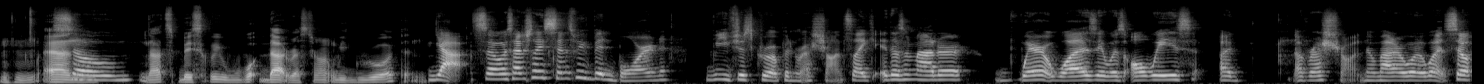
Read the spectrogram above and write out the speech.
hmm And so that's basically what that restaurant we grew up in. yeah, so essentially since we've been born, we've just grew up in restaurants. Like it doesn't matter where it was, it was always a a restaurant, no matter what it was. So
